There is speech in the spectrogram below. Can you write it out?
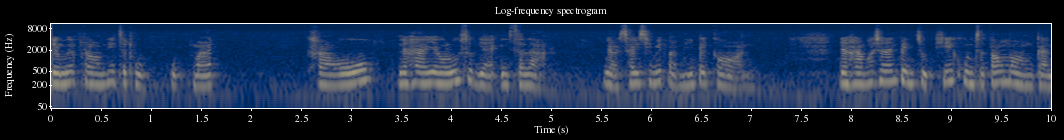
ยังไม่พร้อมที่จะถูกผูกมัด เขานะคะยังรู้สึกอยากอิสระ อยากใช้ชีวิตแบบนี้ไปก่อนนะคะ เพราะฉะนั้นเป็นจุดที่คุณจะต้องมองกัน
